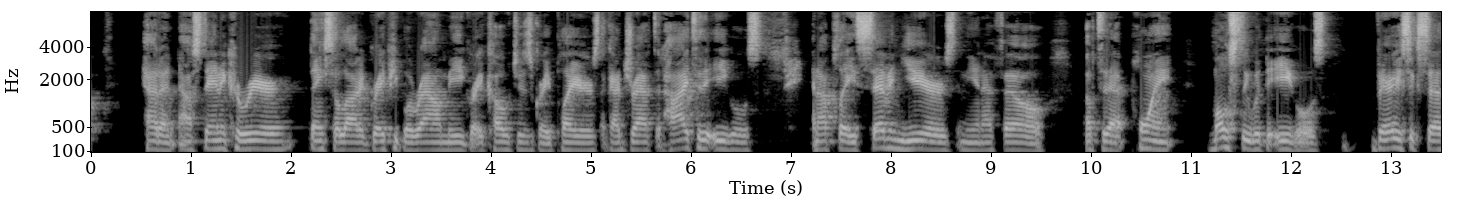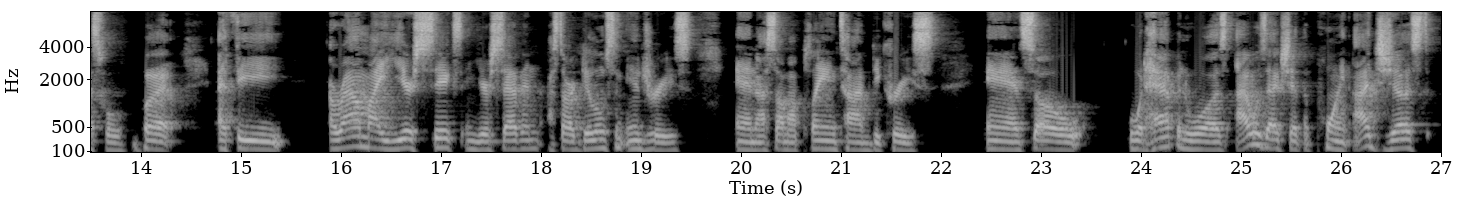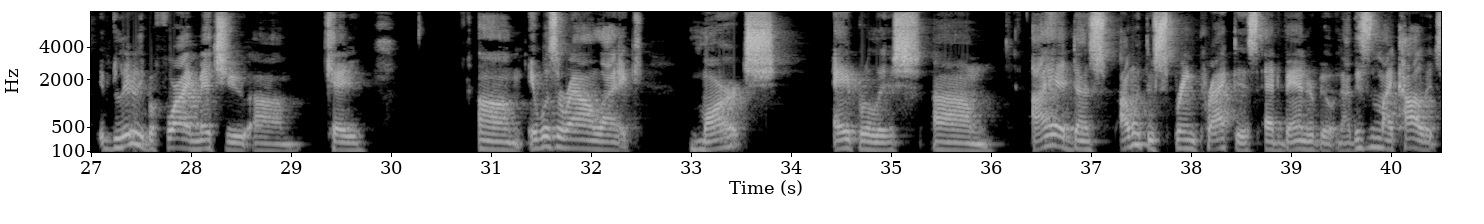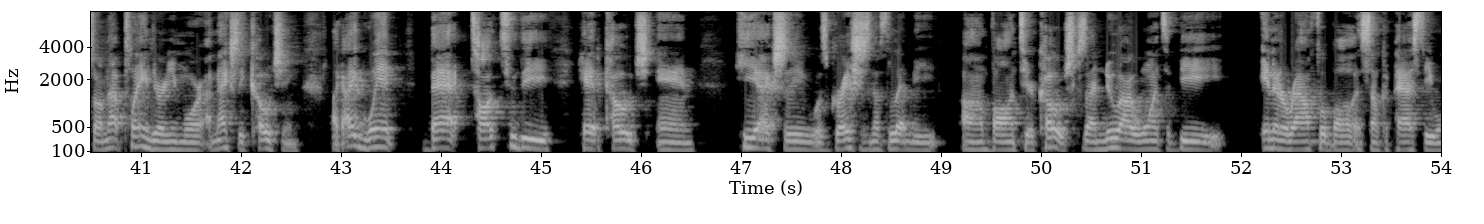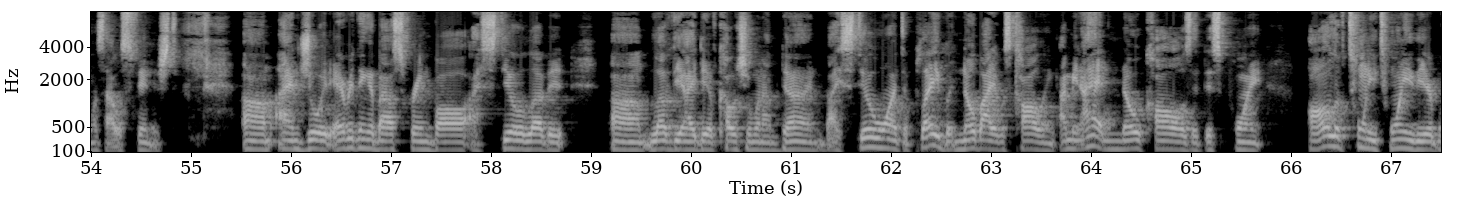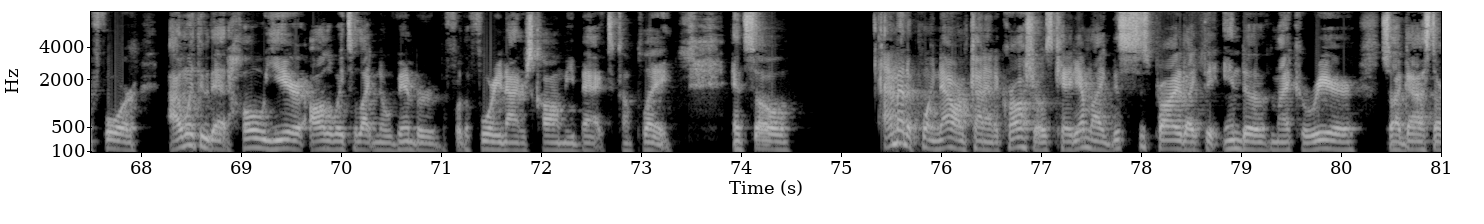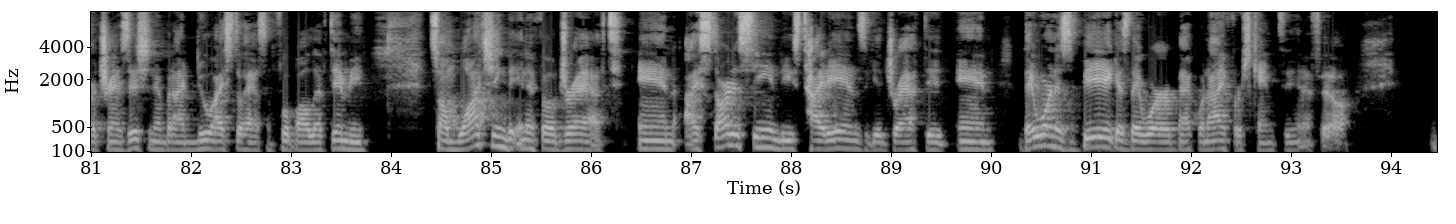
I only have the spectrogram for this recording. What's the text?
had an outstanding career thanks to a lot of great people around me, great coaches, great players. I got drafted high to the Eagles, and I played seven years in the NFL up to that point, mostly with the Eagles. Very successful, but at the around my year six and year seven, I started dealing with some injuries, and I saw my playing time decrease. And so what happened was I was actually at the point I just literally before I met you, um, Katie, um, it was around like March, Aprilish. Um, I had done, I went through spring practice at Vanderbilt. Now, this is my college, so I'm not playing there anymore. I'm actually coaching. Like, I went back, talked to the head coach, and he actually was gracious enough to let me um, volunteer coach because I knew I wanted to be in and around football in some capacity once I was finished. Um, I enjoyed everything about spring ball. I still love it. Um, love the idea of coaching when I'm done, but I still wanted to play, but nobody was calling. I mean, I had no calls at this point. All of 2020, the year before, I went through that whole year all the way to like November before the 49ers called me back to come play. And so I'm at a point now where I'm kind of at a crossroads, Katie. I'm like, this is probably like the end of my career. So I got to start transitioning, but I knew I still had some football left in me. So I'm watching the NFL draft and I started seeing these tight ends get drafted and they weren't as big as they were back when I first came to the NFL.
